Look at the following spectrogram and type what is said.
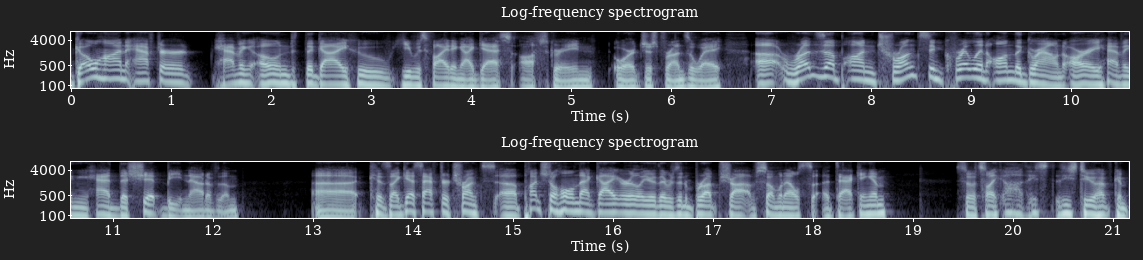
Gohan, after having owned the guy who he was fighting, I guess, off screen or just runs away, uh, runs up on Trunks and Krillin on the ground, already having had the shit beaten out of them. Because I guess after Trunks uh, punched a hole in that guy earlier, there was an abrupt shot of someone else attacking him. So it's like, oh, these these two have com-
